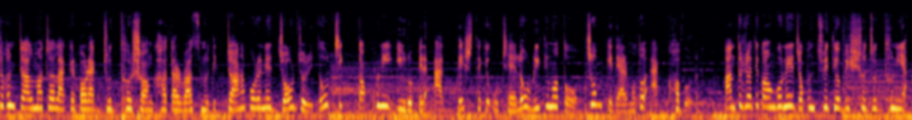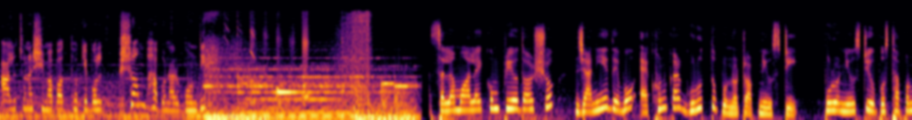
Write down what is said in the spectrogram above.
যখন টালমাটাল একের পর এক যুদ্ধ, সংঘাত আর রাজনৈতিক টানাপোড়েনে জর্জরিত, ঠিক তখনই ইউরোপের এক দেশ থেকে উঠে এলো রীতিমতো চমকে দেওয়ার মতো এক খবর। আন্তর্জাতিক অঙ্গনে যখন তৃতীয় বিশ্বযুদ্ধ নিয়ে আলোচনা সীমাবদ্ধ কেবল সম্ভাবনার গণ্ডি। আসসালামু আলাইকুম, প্রিয় দর্শক। জানিয়ে দেব এখনকার গুরুত্বপূর্ণ টপ নিউজটি। পুরো নিউজটি উপস্থাপন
